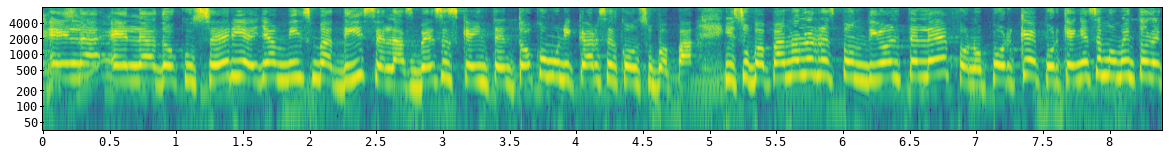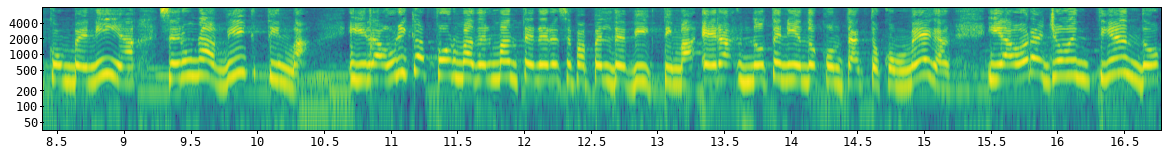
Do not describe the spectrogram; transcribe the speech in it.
quieren, en la, en la docuserie, ella misma dice las veces que intentó comunicarse con su papá papá y su papá no le respondió el teléfono. ¿Por qué? Porque en ese momento le convenía ser una víctima y la única forma de él mantener ese papel de víctima era no teniendo contacto con Megan. Y ahora yo entiendo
